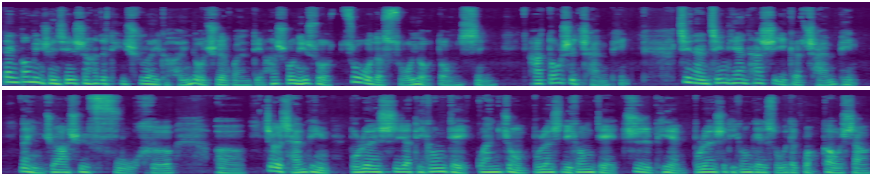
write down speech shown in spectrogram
但高明成先生他就提出了一个很有趣的观点，他说：“你所做的所有东西，它都是产品。既然今天它是一个产品。”那你就要去符合，呃，这个产品不论是要提供给观众，不论是提供给制片，不论是提供给所谓的广告商，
